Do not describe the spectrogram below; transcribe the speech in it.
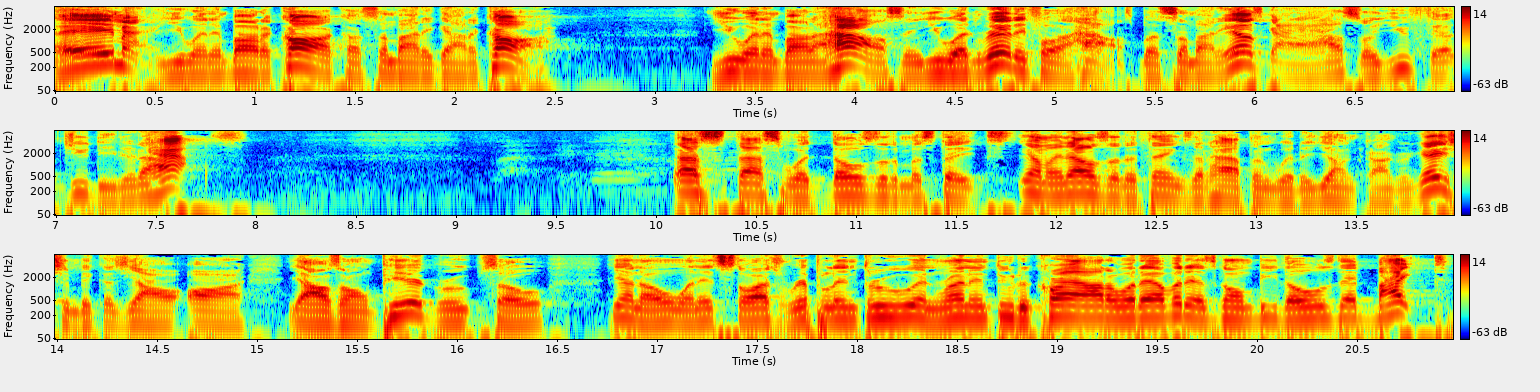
Amen. You went and bought a car because somebody got a car. You went and bought a house and you wasn't ready for a house, but somebody else got a house, so you felt you needed a house. That's that's what those are the mistakes. I mean, those are the things that happen with a young congregation because y'all are y'all's own peer group. So you know when it starts rippling through and running through the crowd or whatever, there's going to be those that bite.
